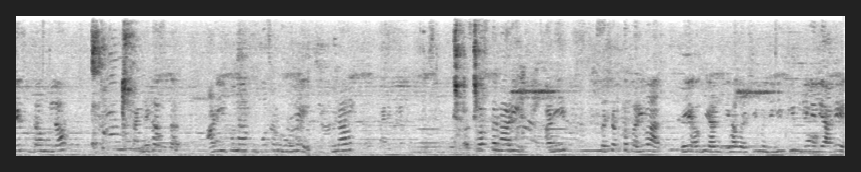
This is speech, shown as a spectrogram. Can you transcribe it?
ते सुद्धा मुलं असतात. आणि पुन्हा कुपोषण होऊ नये पुन्हा स्वस्थ नारी आणि सशक्त परिवार हे अभियान ह्या वर्षी म्हणजे ही थीम दिलेली आहे.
